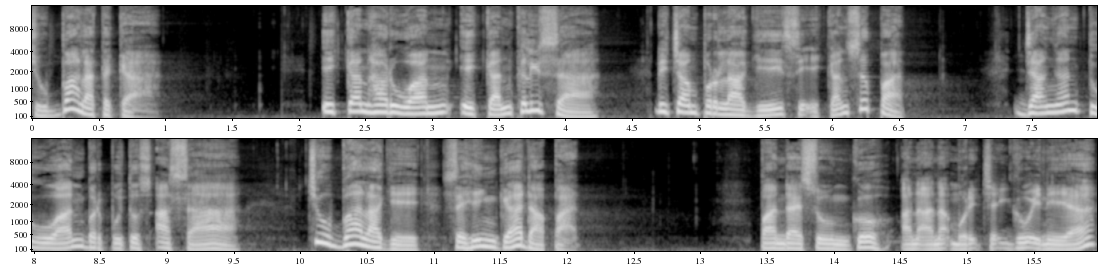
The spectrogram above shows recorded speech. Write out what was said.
cubalah teka. Ikan haruan, ikan kelisa, dicampur lagi si ikan sepat. Jangan tuan berputus asa, cuba lagi sehingga dapat. Pandai sungguh anak-anak murid cikgu ini ya.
